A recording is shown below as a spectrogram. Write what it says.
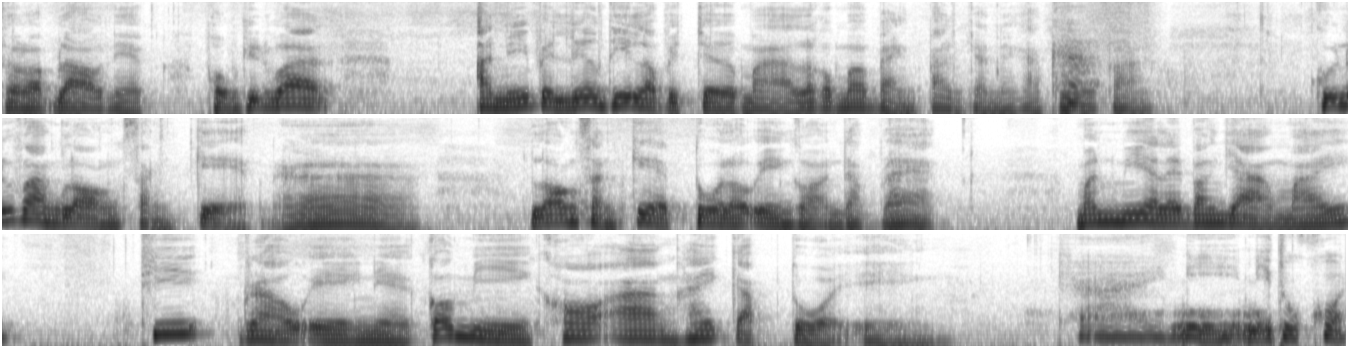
สำหรับเราเนี่ย ผมคิดว่า อันนี้เป็นเรื่องที่เราไปเจอมาแล้วก็มาแบ่งปันกันนะครับคุณค่ะผู้ฟัง คุณผู้ฟังลองสังเกตอ่า ลองสังเกตตัวเราเองก่อนอันดับแรก มันมีอะไรบางอย่างไหม ที่เราเองเนี่ยก็มีข้ออ้างให้กับตัวเอง ใช่มีมีทุกคน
